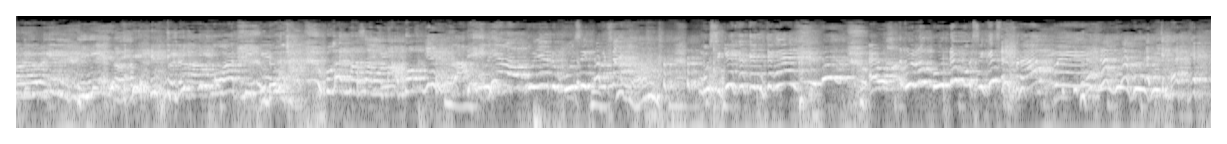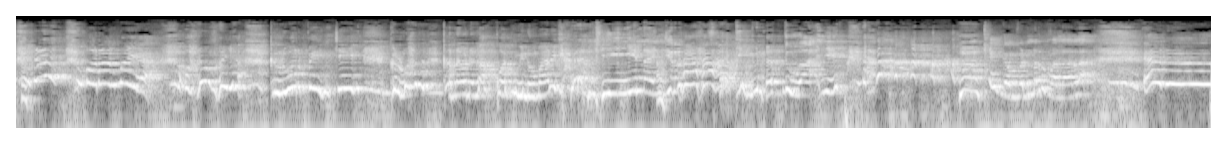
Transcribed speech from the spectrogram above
lama-lama. Dingin, dingin. Udah gak kuat dingin. keluar karena udah gak kuat minumannya karena dingin anjir saking udah tuanya kayak gak bener padahal aduh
